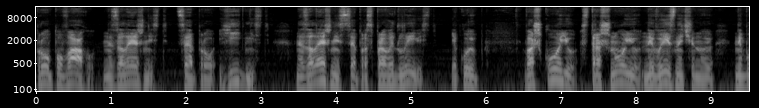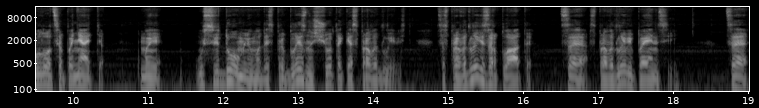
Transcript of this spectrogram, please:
про повагу, незалежність це про гідність, незалежність це про справедливість, якою б важкою, страшною, невизначеною не було це поняття. Ми усвідомлюємо десь приблизно, що таке справедливість. Це справедливі зарплати, це справедливі пенсії, це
